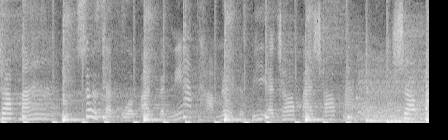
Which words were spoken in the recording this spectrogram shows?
ชอบมากสวนสัตว์อวบอัดแบบนี้ถามเลยแต่พี่อะชอบมาชอบมาชอบมา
